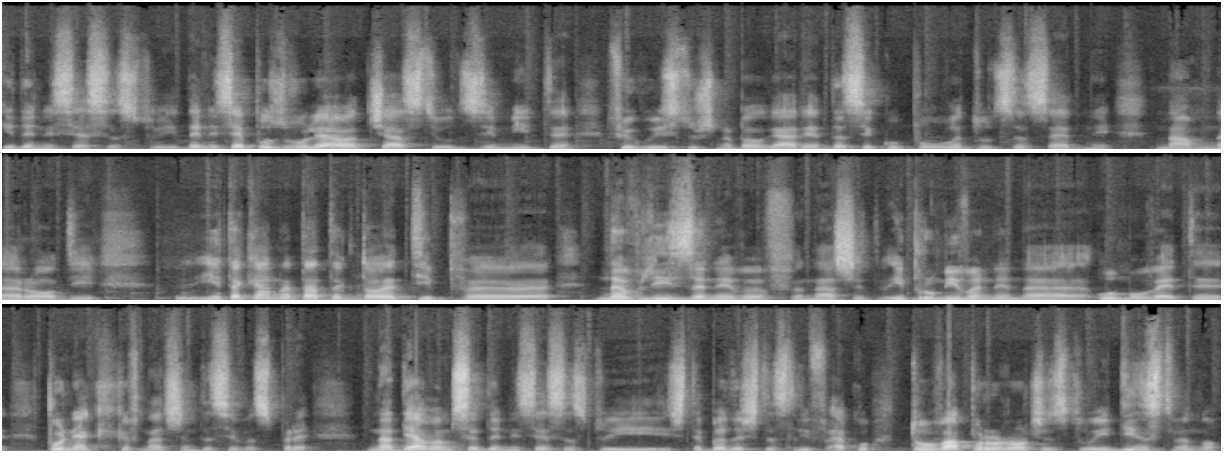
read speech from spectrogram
и да не се състои, да не се позволяват части от земите в юго България да се купуват от съседни нам народи, и така нататък, да. този тип е, навлизане в нашето и промиване на умовете, по някакъв начин да се възпре. Надявам се да не се състои и ще бъда щастлив, ако това пророчество единствено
